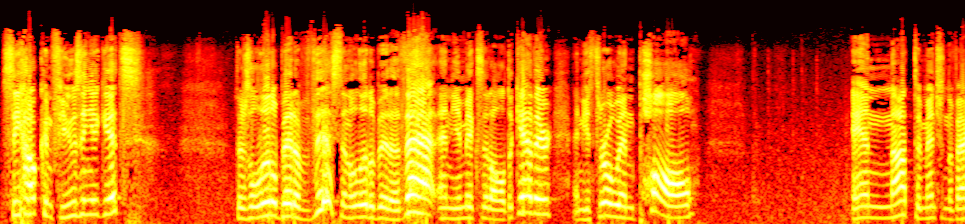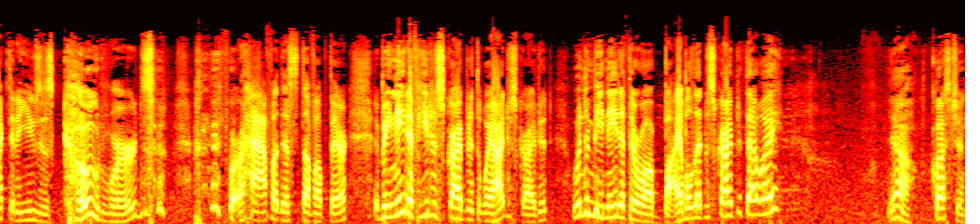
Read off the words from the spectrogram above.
See how confusing it gets? There's a little bit of this and a little bit of that, and you mix it all together, and you throw in Paul, and not to mention the fact that he uses code words for half of this stuff up there. It'd be neat if he described it the way I described it. Wouldn't it be neat if there were a Bible that described it that way? Yeah, question.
